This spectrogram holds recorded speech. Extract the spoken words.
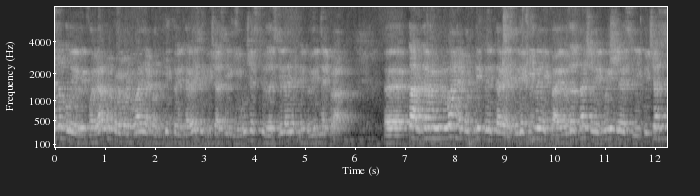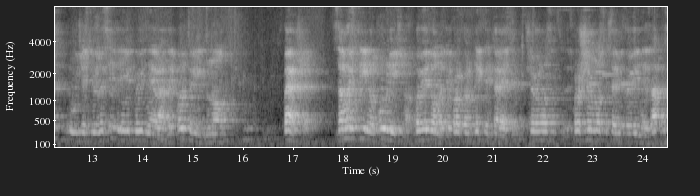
особливий порядок регулювання конфлікту інтересів під час їхньої участі у засіданнях відповідних рад. Е, Так, для регулювання конфлікту інтересів, який виникає у зазначених вище осіб під час участі у засіданні відповідної ради, потрібно перше самостійно, публічно повідомити про конфлікт інтересів, що виносить- про що вноситься відповідний запис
